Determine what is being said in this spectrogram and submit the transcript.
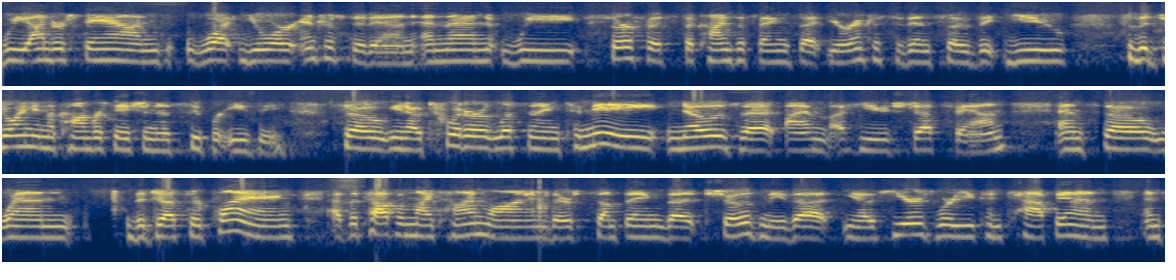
we understand what you're interested in and then we surface the kinds of things that you're interested in so that you so that joining the conversation is super easy so you know twitter listening to me knows that i'm a huge jets fan and so when the Jets are playing, at the top of my timeline, there's something that shows me that, you know, here's where you can tap in and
